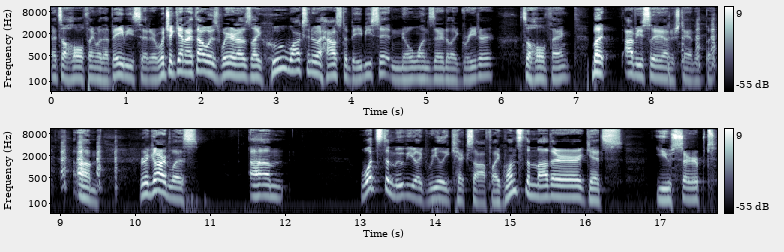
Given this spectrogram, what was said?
it's a whole thing with a babysitter, which again I thought was weird. I was like, who walks into a house to babysit and no one's there to like greet her? It's a whole thing. But obviously, I understand it. But um, regardless, um, once the movie like really kicks off, like once the mother gets usurped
